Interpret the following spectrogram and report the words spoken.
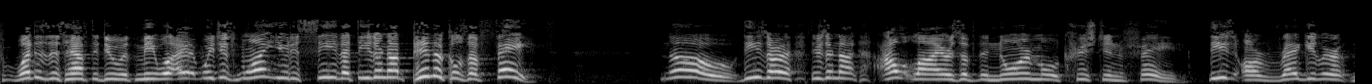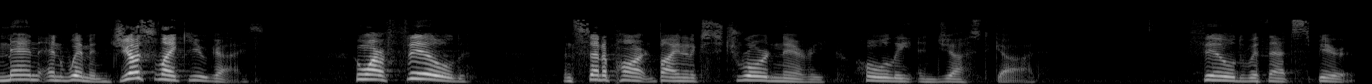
What does this have to do with me? Well, I, we just want you to see that these are not pinnacles of faith. No, these are, these are not outliers of the normal Christian faith. These are regular men and women, just like you guys, who are filled and set apart by an extraordinary, holy, and just God. Filled with that Spirit.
